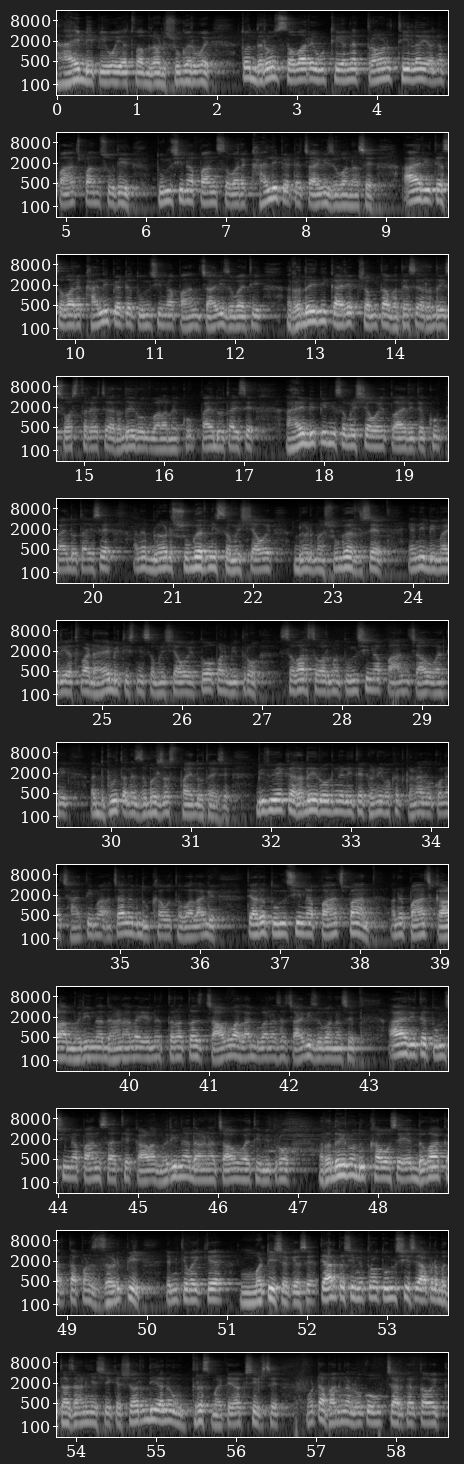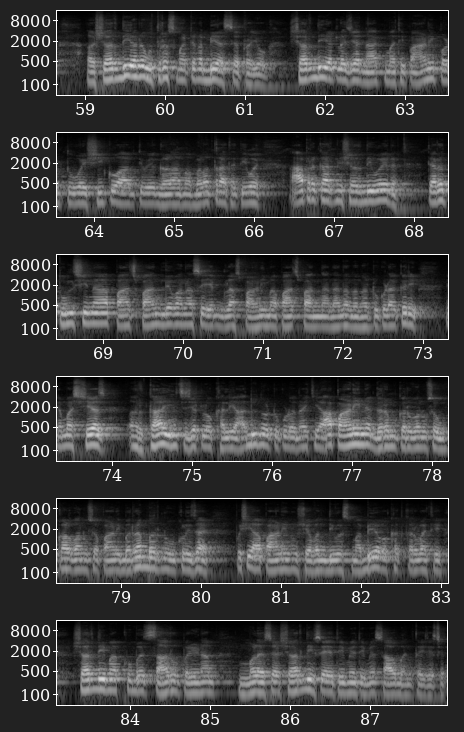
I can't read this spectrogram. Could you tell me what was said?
હાઈ બીપી હોય અથવા બ્લડ શુગર હોય, તો દરરોજ સવારે ઉઠી અને ત્રણથી લઈ અને પાંચ પાન સુધી તુલસીના પાન સવારે ખાલી પેટે ચાવી જવાના છે. આ રીતે સવારે ખાલી પેટે તુલસીના પાન ચાવી જવાથી હૃદયની કાર્યક્ષમતા વધે છે, હૃદય સ્વસ્થ રહે છે હૃદય રોગવાળાને ખૂબ ફાયદો થાય છે હાઈ બીપીની સમસ્યા હોય તો આ રીતે ખૂબ ફાયદો થાય છે અને બ્લડ શુગરની સમસ્યા હોય, બ્લડમાં શુગર છે, એની બીમારી અથવા ડાયાબિટીસની સમસ્યા હોય તો પણ મિત્રો સવાર સવારમાં તુલસીના પાન ચાવવાથી અદ્ભુત અને જબરજસ્ત ફાયદો થાય છે. બીજું એ કે હૃદય રોગને લીધે ઘણી વખત ઘણા લોકોને છાતીમાં અચાનક દુખાવો થવા લાગે. ત્યારે તુલસીના પાંચ પાન અને પાંચ કાળા મરીના દાણા લઈ એને તરત જ ચાવવા લાગવાના છે, ચાવી જવાના છે. આ રીતે તુલસીના પાન સાથે કાળા મરીના દાણા ચાવવાથી મિત્રો હૃદયનો દુખાવો છે, એ દવા કરતાં પણ ઝડપી એમ કહેવાય કે મટી શકે છે. ત્યાર પછી મિત્રો તુલસી છે, આપણે બધા જાણીએ છીએ કે શરદી અને ઉધરસ માટે અક્ષીર છે. મોટા ભાગના લોકો ઉપચાર કરતા હોય શરદી અને ઉધરસ માટેના બે હશે પ્રયોગ. શરદી એટલે જે નાકમાંથી પાણી પડતું હોય, શીકો આવતી હોય, ગળામાં બળતરા થતી હોય, આ પ્રકારની શરદી હોય ને ત્યારે તુલસીના પાંચ પાન લેવાના છે. એક ગ્લાસ પાણીમાં પાંચ પાનના નાના નાના ટુકડા કરી, એમાં સેજ અડધા ઇંચ જેટલો ખાલી આદુનો ટુકડો નાખી, આ પાણીને ગરમ કરવાનું છે, ઉકાળવાનું છે. પાણી બરાબરનું ઉકળી જાય. પછી આ પાણીનું સેવન દિવસમાં બે વખત કરવાથી શરદીમાં ખૂબ જ સારું પરિણામ મળે છે. શરદી છે ધીમે ધીમે સાવ બંધ થઈ જશે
